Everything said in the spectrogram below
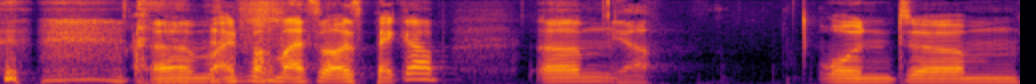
ähm, einfach mal so als Backup. Ähm, ja. Und ähm,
